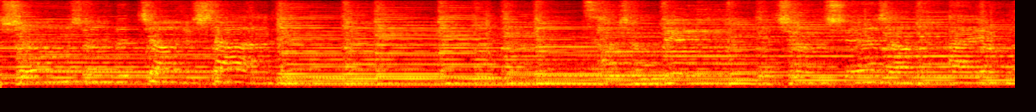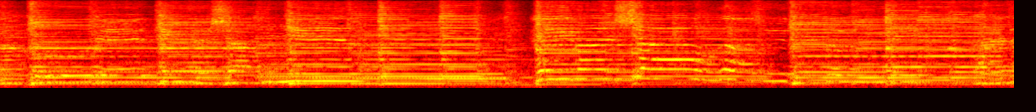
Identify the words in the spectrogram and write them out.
声声地叫着夏天，操场边的秋千上还有那蝴蝶停在上面，黑板上老师的粉笔还在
